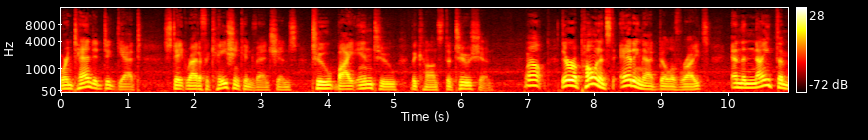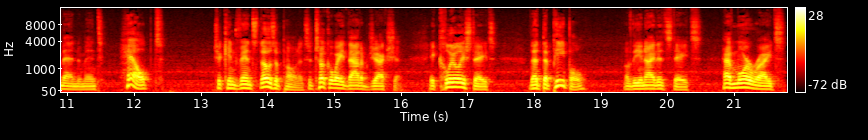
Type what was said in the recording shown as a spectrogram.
were intended to get state ratification conventions to buy into the Constitution. Well, there were opponents to adding that Bill of Rights, and the Ninth Amendment helped to convince those opponents. It took away that objection. It clearly states that the people of the United States have more rights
